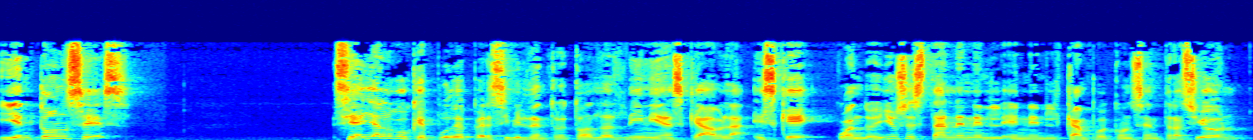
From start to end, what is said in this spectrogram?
Y entonces, si hay algo que pude percibir dentro de todas las líneas que habla, es que cuando ellos están en el, campo de concentración,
